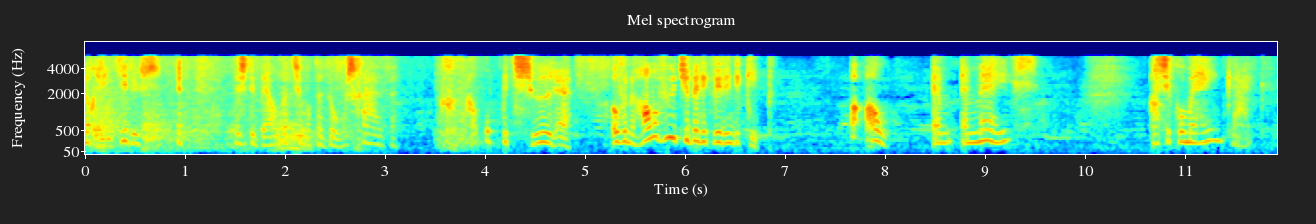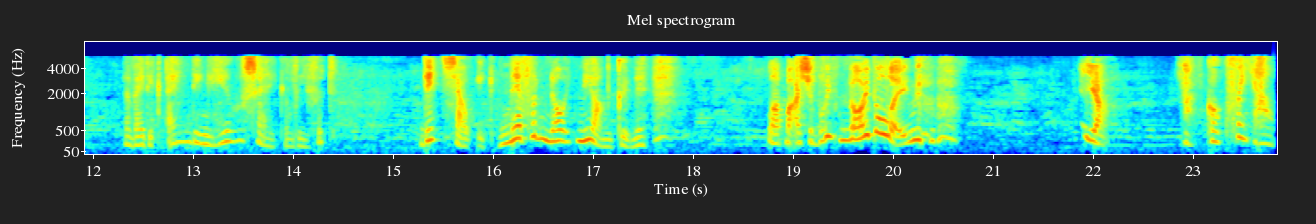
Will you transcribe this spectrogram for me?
nog eentje dus. Dat is de bel dat ze moeten doorschuiven. Hou op met zeuren. Over een half uurtje ben ik weer in de kip. Oh, oh. En, en mees? Als ik om me heen kijk, dan weet ik één ding heel zeker, lieverd. Dit zou ik never nooit niet aan kunnen. Laat me alsjeblieft nooit alleen. Ja, ja, ik ook van jou.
